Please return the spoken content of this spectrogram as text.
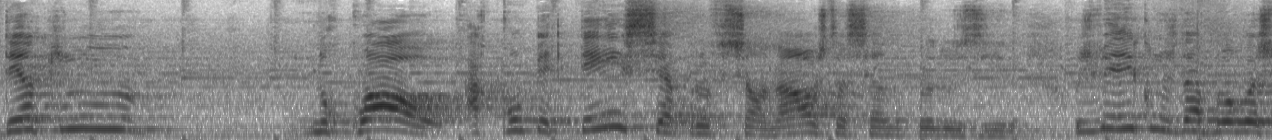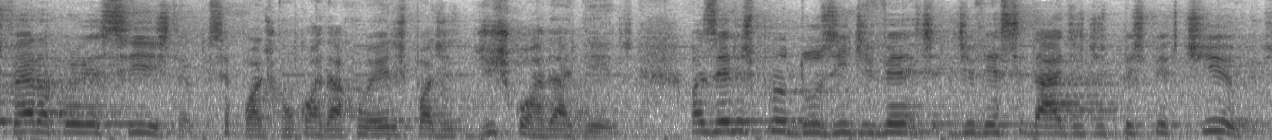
dentro no qual a competência profissional está sendo produzida. Os veículos da blogosfera progressista, você pode concordar com eles, pode discordar deles, mas eles produzem diversidade de perspectivas.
